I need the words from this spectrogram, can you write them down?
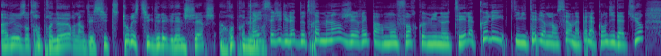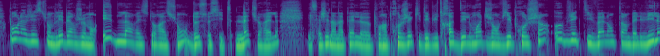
Avis aux entrepreneurs, l'un des sites touristiques d'Ille-et-Vilaine cherche un repreneur. Ah, il s'agit du lac de Tremelin géré par Montfort Communauté. La collectivité vient de lancer un appel à candidature pour la gestion de l'hébergement et de la restauration de ce site naturel. Il s'agit d'un appel pour un projet qui débutera dès le mois de janvier prochain. Objectif Valentin Belleville,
